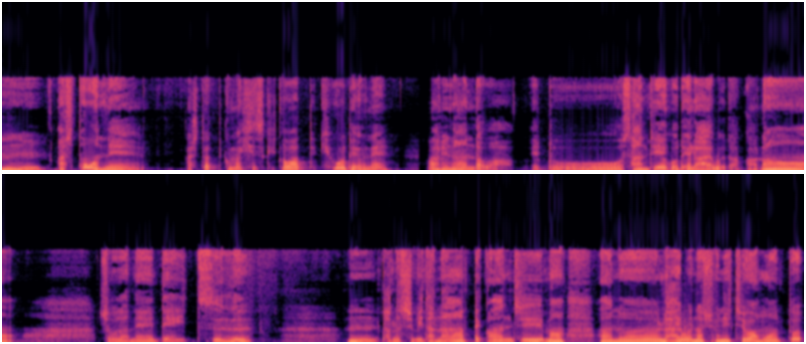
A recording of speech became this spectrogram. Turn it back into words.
うん。明日はね、明日ってかまあ日付変わって今日だよね。あれなんだわ。えっと、サンディエゴでライブだから、そうだね、 Day 2? うん、楽しみだなって感じ。まあ、あのーライブの初日は本当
